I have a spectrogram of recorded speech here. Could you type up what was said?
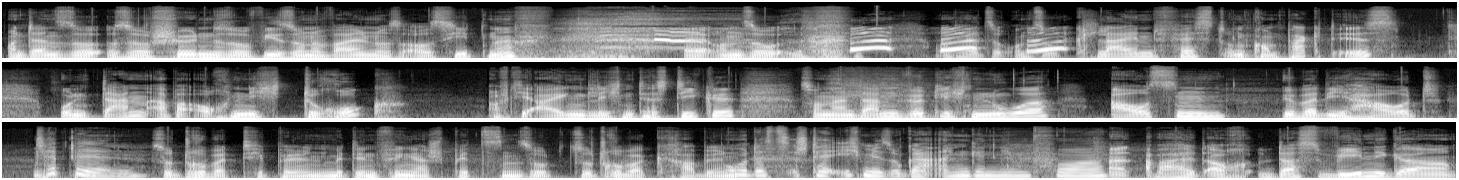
und dann so, so schön so wie so eine Walnuss aussieht, ne? äh, und so und halt so und so klein, fest und kompakt ist und dann aber auch nicht Druck auf die eigentlichen Testikel, sondern dann wirklich nur außen über die Haut Tippeln. so drüber tippeln mit den Fingerspitzen, so, so drüber krabbeln. Oh, das stelle ich mir sogar angenehm vor. Aber halt auch das weniger,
